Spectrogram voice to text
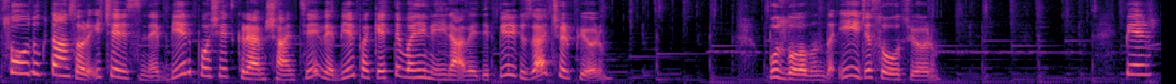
Soğuduktan sonra içerisine 1 poşet krem şanti ve 1 paket de vanilya ilave edip bir güzel çırpıyorum. Buzdolabında iyice soğutuyorum. Bir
